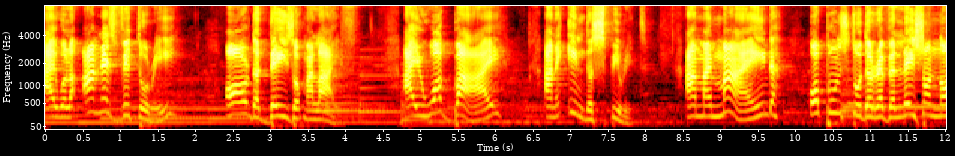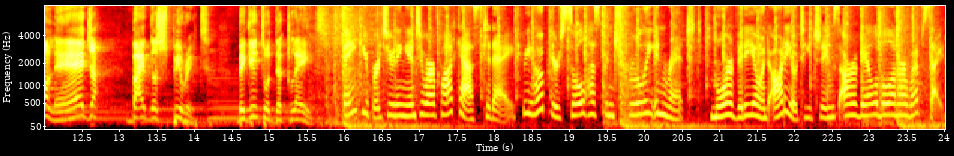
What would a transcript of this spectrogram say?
I will harness victory all the days of my life. I walk by and in the spirit, and my mind opens to the revelation knowledge by the spirit. Begin to declare. Thank you for tuning into our podcast today. We hope your soul has been truly enriched. More video and audio teachings are available on our website,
